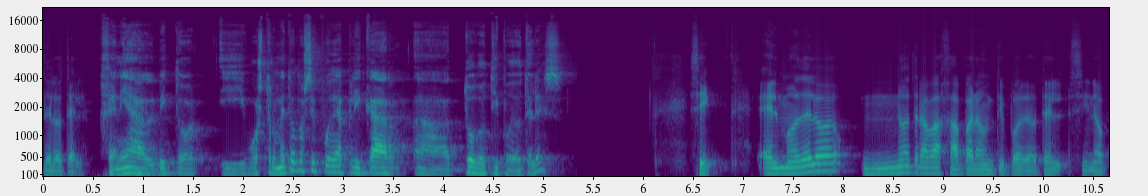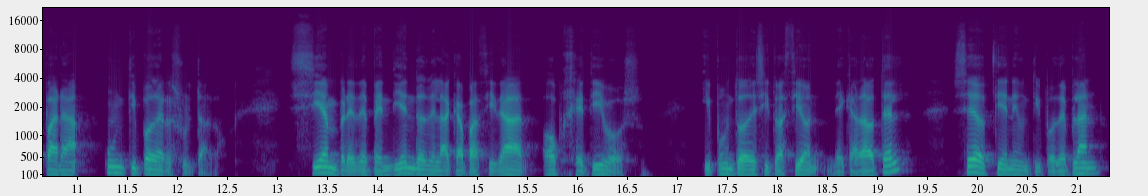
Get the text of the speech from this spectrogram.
del hotel. Genial, Víctor. ¿Y vuestro método se puede aplicar a todo tipo de hoteles? Sí, el modelo no trabaja para un tipo de hotel, sino para un tipo de resultado. Siempre dependiendo de la capacidad, objetivos y punto de situación de cada hotel, se obtiene un tipo de plan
